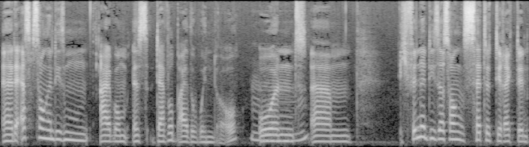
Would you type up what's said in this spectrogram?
Äh, der erste Song in diesem Album ist Devil by the Window. Und ähm, ich finde, dieser Song settet direkt den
